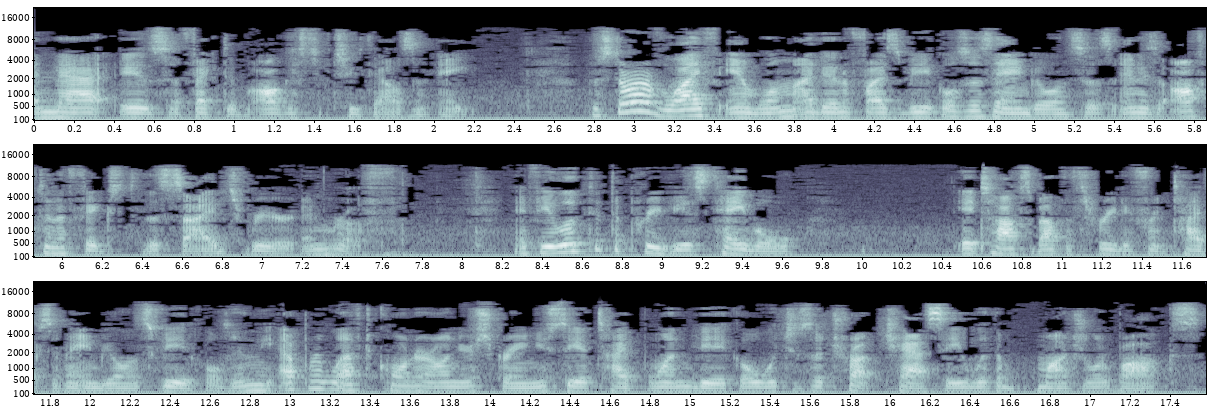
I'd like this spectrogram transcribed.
And that is effective August of 2008. The Star of Life emblem identifies vehicles as ambulances and is often affixed to the sides, rear, and roof. If you looked at the previous table, it talks about the three different types of ambulance vehicles. In the upper left corner on your screen, you see a Type 1 vehicle, which is a truck chassis with a modular box.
